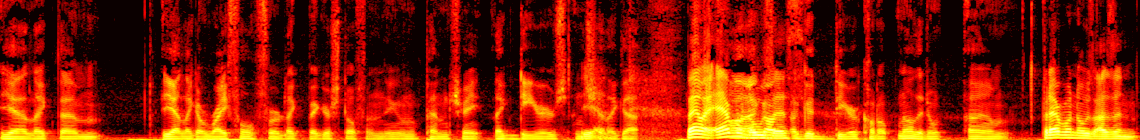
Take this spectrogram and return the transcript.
yeah, like them. Yeah, like a rifle for like bigger stuff and you know penetrate like deers and Yeah. shit like that. But anyway, everyone Oh, knows this. A good deer cut up. No, they don't. Um, But everyone knows, as in,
